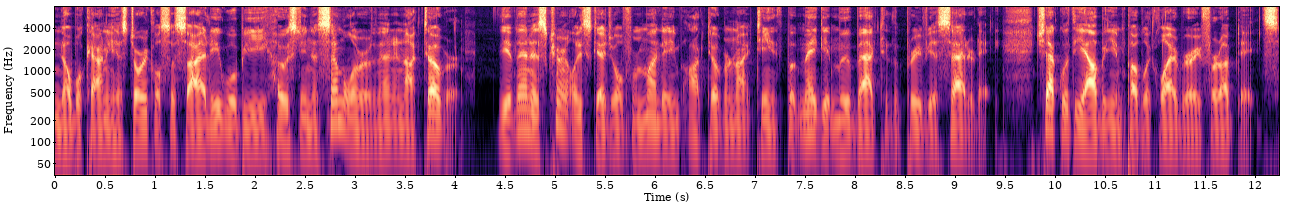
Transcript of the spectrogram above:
Noble County Historical Society will be hosting a similar event in October. The event is currently scheduled for Monday, October 19th, but may get moved back to the previous Saturday. Check with the Albion Public Library for updates.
